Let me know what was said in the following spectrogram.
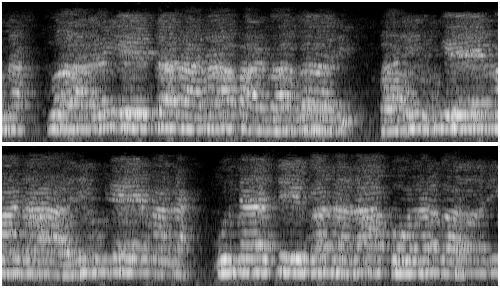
पुन्हा द्वारकेचा राणा पाडवा घरी. हरिमुखे मना हरिमुखे मना पुण्याची गणना कोण करी?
